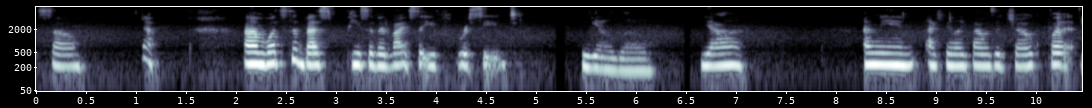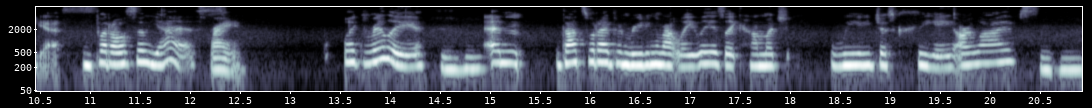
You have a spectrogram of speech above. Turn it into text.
So, yeah. Um, what's the best piece of advice that you've received? YOLO. Yeah. I mean, I feel like that was a joke, but Yes. but also yes. right. Like really. hmm And that's what I've been reading about lately is like how much we just create our lives hmm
